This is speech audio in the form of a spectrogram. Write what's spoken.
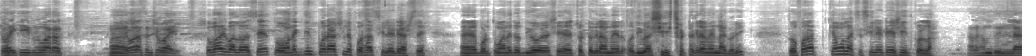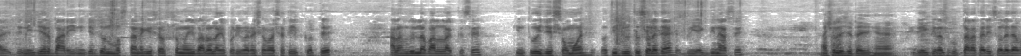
সবাইকে ঈদ মুবারক। হ্যাঁ। কেমন আছেন সবাই? সবাই ভালো আছে। তো অনেকদিন পরে আসলে ফরহাদ সিলেটে আসছে। বর্তমানে যদিও সে চট্টগ্রামের অধিবাসী চট্টগ্রামের নাগরিক। তো ফরহাদ কেমন লাগছে সিলেটে এসে ঈদ করলা? আলহামদুলিল্লাহ যে নিজের বাড়ি নিজের জন্মস্থান নাকি সবসময় ভালো লাগে পরিবারের সবার সাথে ঈদ করতে। আলহামদুলিল্লাহ ভালো লাগতেছে। কিন্তু ওই যে সময় অতি দ্রুত চলে যায় দুই একদিন আছে। আসলে সেটাই হ্যাঁ। দুই একদিন আছে খুব তাড়াতাড়ি চলে যাব।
